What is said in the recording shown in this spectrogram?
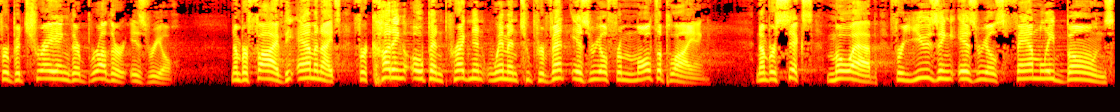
for betraying their brother Israel. Number five, the Ammonites, for cutting open pregnant women to prevent Israel from multiplying. Number six, Moab, for using Israel's family bones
